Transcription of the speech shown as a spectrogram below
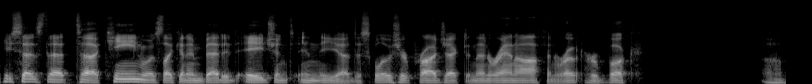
He says that uh, Kean was like an embedded agent in the uh, Disclosure Project and then ran off and wrote her book. Um,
